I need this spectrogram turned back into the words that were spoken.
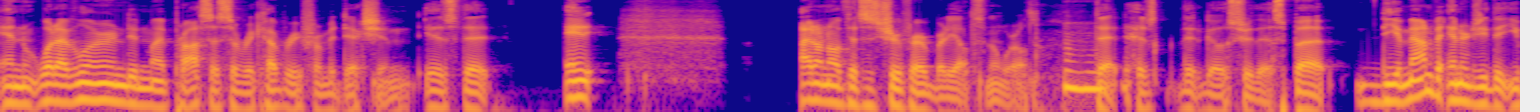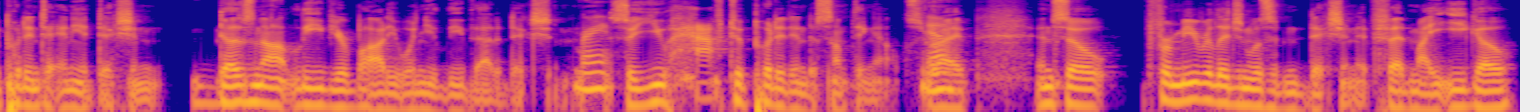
And what I've learned in my process of recovery from addiction is that, and I don't know if this is true for everybody else in the world that has that goes through this, but the amount of energy that you put into any addiction does not leave your body when you leave that addiction. Right. So you have to put it into something else, Yeah. right? And so for me, religion was an addiction. It fed my ego.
